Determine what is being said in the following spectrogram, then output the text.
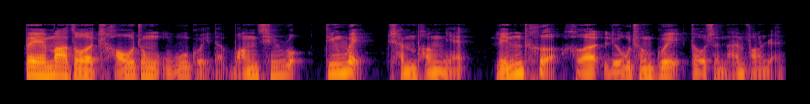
被骂作朝中五鬼的王钦若、丁谓、陈鹏年、林特和刘成规都是南方人，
